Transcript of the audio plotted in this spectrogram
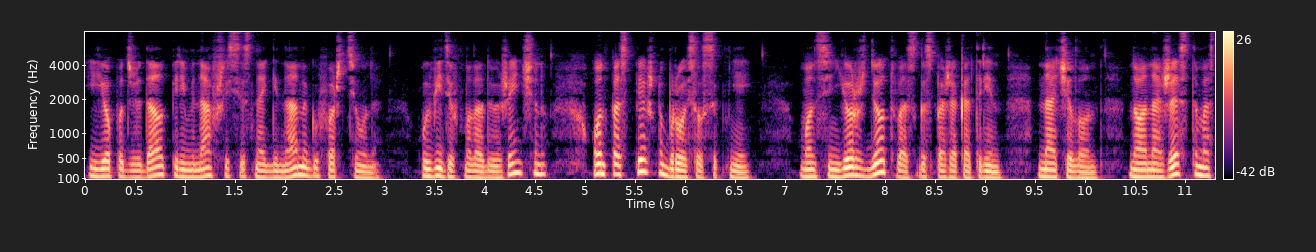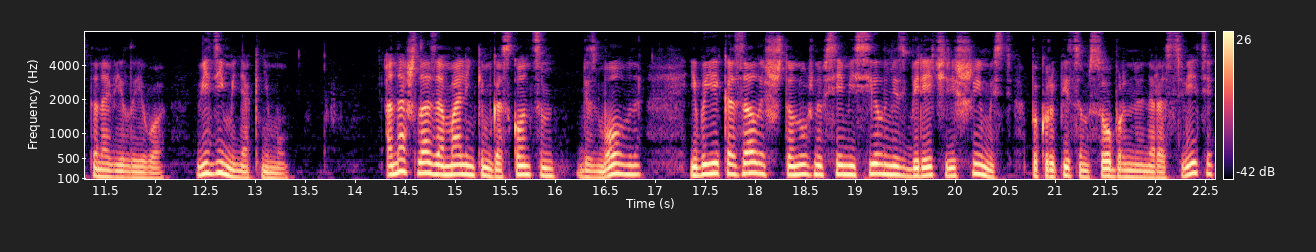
ее поджидал переминавшийся с ноги на ногу Фортюна. Увидев молодую женщину, он поспешно бросился к ней. «Монсеньор ждет вас, госпожа Катрин», — начал он, но она жестом остановила его. «Веди меня к нему». Она шла за маленьким гасконцем безмолвно, ибо ей казалось, что нужно всеми силами сберечь решимость, по крупицам собранную на рассвете,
